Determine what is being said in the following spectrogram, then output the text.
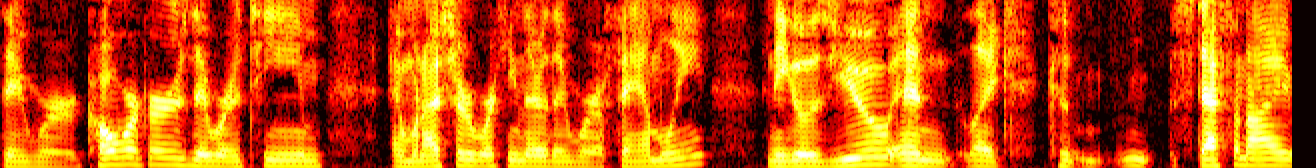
they were coworkers they were a team and when i started working there they were a family. And he goes you and like steph and i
